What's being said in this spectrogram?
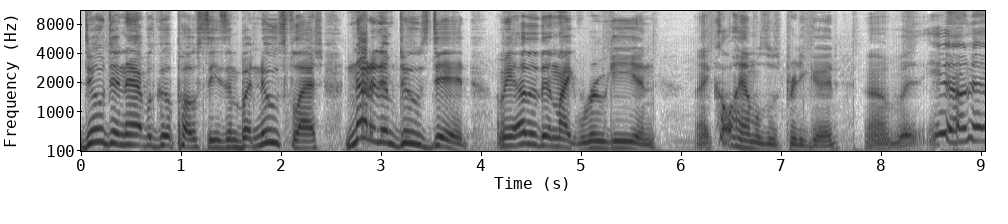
Dude didn't have a good postseason, but newsflash, none of them dudes did. I mean, other than like Rugi and I mean, Cole Hamels was pretty good. Uh, but, you know,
